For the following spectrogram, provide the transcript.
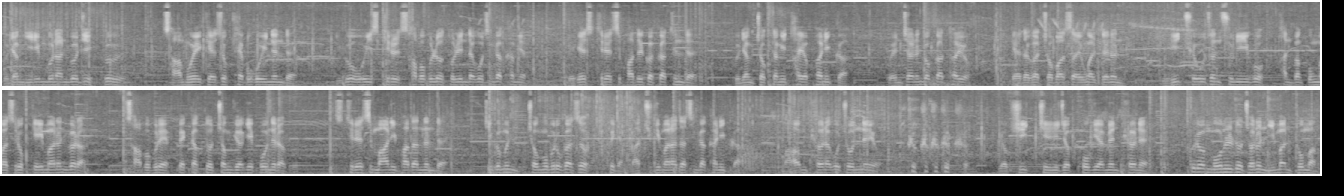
그냥 1인분 한 거지. 그 사무에 계속 해보고 있는데 이거 오이스키를 사버블로 돌린다고 생각하면 되게 스트레스 받을 것 같은데 그냥 적당히 타협하니까 괜찮은 것 같아요. 게다가 저바 사용할 때는 일이 최우선 순위이고 한방꼭 맛으로 게임하는 거라 사버블의 백각도 정교하게 보느라고 스트레스 많이 받았는데 지금은 정읍으로 가서 그냥 맞추기만 하자 생각하니까 마음 편하고 좋네요. 크크크크크. 역시 진리적 포기하면 편해. 그럼 오늘도 저는 이만 도망.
